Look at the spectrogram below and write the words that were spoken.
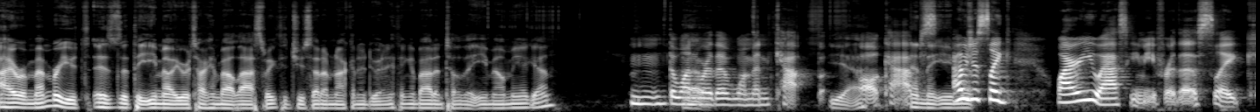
I remember you. T- is it the email you were talking about last week that you said I'm not going to do anything about until they email me again? Mhm, The one Oh. where the woman cap Yeah. all caps. the I was just like, why are you asking me for this? Like,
